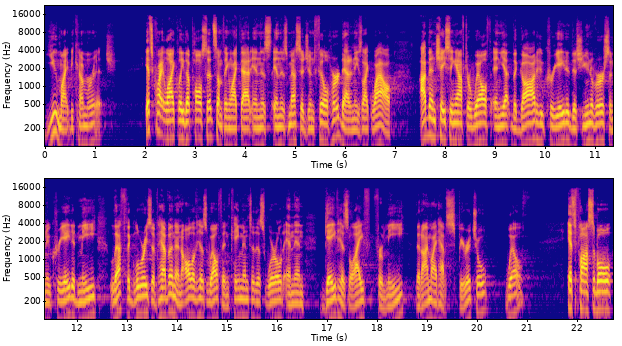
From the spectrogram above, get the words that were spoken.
you might become rich. It's quite likely that Paul said something like that in this, in this message, and Phil heard that, and he's like, wow, I've been chasing after wealth, and yet the God who created this universe and who created me left the glories of heaven and all of his wealth and came into this world and then gave his life for me that I might have spiritual wealth. It's possible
